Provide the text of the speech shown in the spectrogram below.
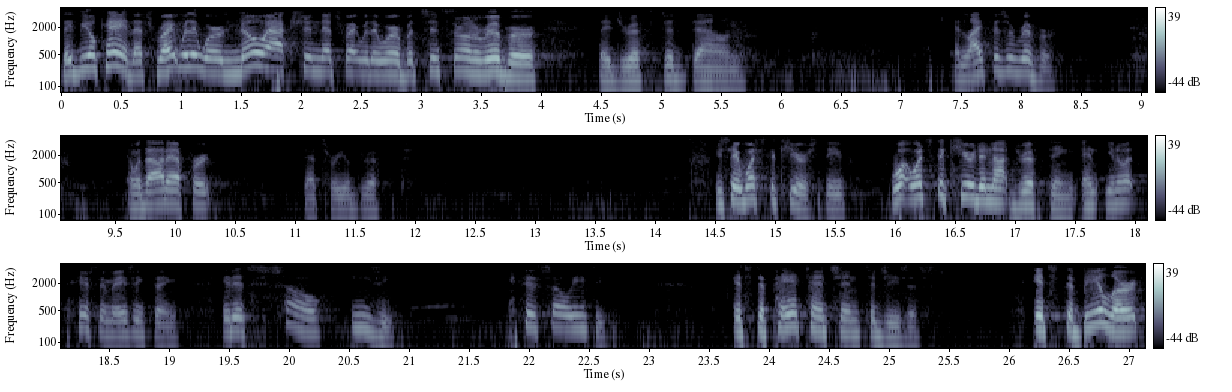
They'd be okay. That's right where they were. No action. That's right where they were. But since they're on a river, they drifted down. And life is a river. And without effort, that's where you'll drift. You say, What's the cure, Steve? what's the cure to not drifting? And you know what? Here's the amazing thing it is so easy. It is so easy. It's to pay attention to Jesus. It's to be alert,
